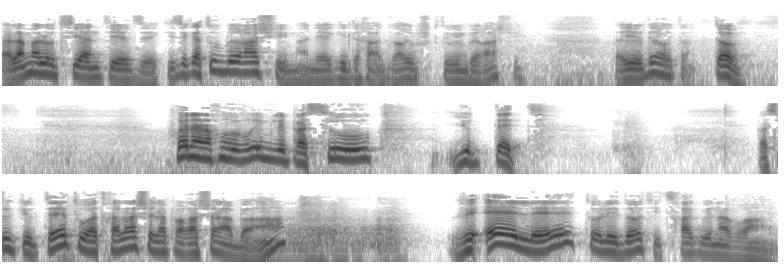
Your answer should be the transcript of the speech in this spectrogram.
למה לא ציינתי את זה? כי זה כתוב ברש"י. מה אני אגיד לך, דברים שכתובים ברש"י? אתה יודע אותם. טוב. ובכן, אנחנו עוברים לפסוק י"ט. פסוק י"ט הוא התחלה של הפרשה הבאה, ואלה תולדות יצחק בן אברהם.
